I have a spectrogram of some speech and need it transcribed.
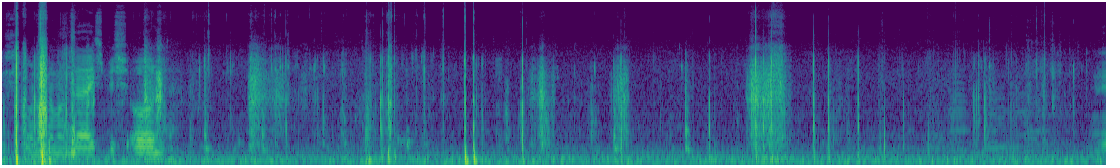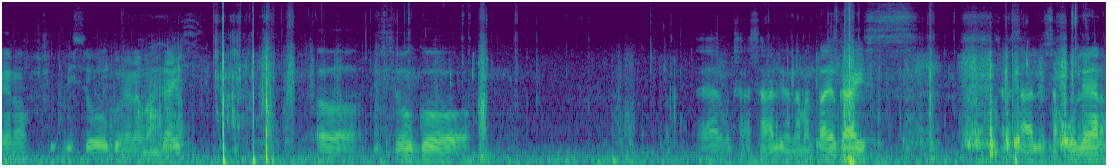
Fish on na naman guys. Fish on. Ayan o. Bisugo na naman guys. Oh, bisugo. Ayan, magsasali na naman tayo guys. Sasali sa cooler.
